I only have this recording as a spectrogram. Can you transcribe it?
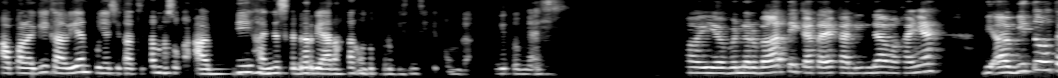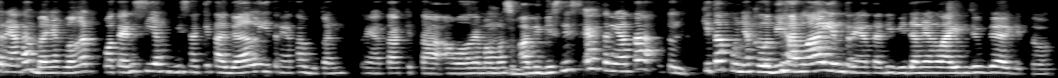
apalagi kalian punya cita-cita masuk ABI hanya sekedar diarahkan untuk berbisnis itu enggak gitu guys oh iya bener banget nih katanya Kak Dinda. Makanya di ABI tuh ternyata banyak banget potensi yang bisa kita gali. Ternyata bukan ternyata kita awalnya mau masuk ABI bisnis eh ternyata kita punya kelebihan lain ternyata di bidang yang lain juga gitu.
